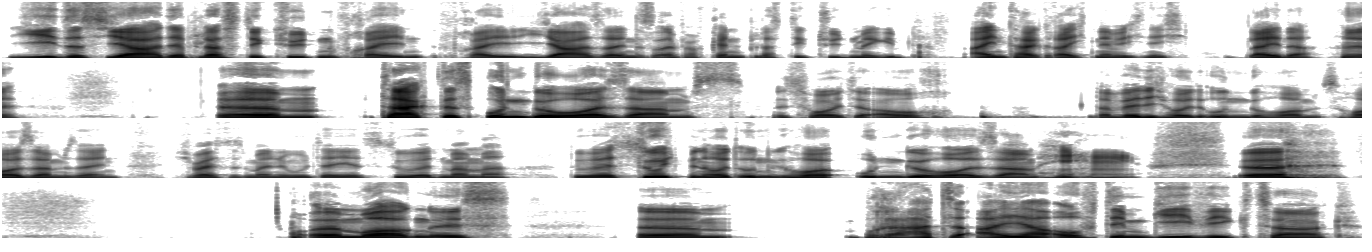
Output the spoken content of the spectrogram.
jedes Jahr der Plastiktüten frei, frei Jahr sein, dass es einfach keine Plastiktüten mehr gibt. Ein Tag reicht nämlich nicht, leider. ähm, Tag des Ungehorsams ist heute auch. Dann werde ich heute ungehorsam sein. Ich weiß, dass meine Mutter jetzt zuhört. Mama, du hörst zu, ich bin heute ungehor ungehorsam. äh, äh, morgen ist ähm, Brate Eier auf dem Gehwegtag.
